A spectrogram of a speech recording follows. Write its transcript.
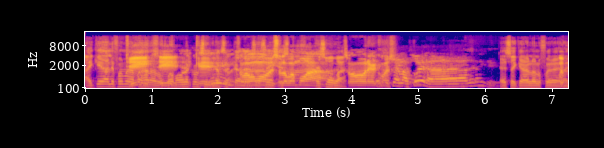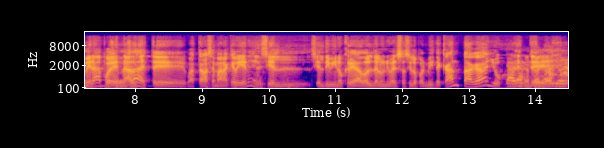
Hay que darle forma a Sí, la pájara. sí, Vamos a hablar con que- Silvia eso, acerca de vamos, eso. sí, eso lo vamos a, eso va. eso a bregar con Eso eso. fuera del aire. Eso hay que hablarlo fuera de Pues aire. mira, pues Eso es nada, este, hasta la semana que viene, si el, si el divino creador del universo así lo permite, canta gallo. Canta Este, Canta gallo.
